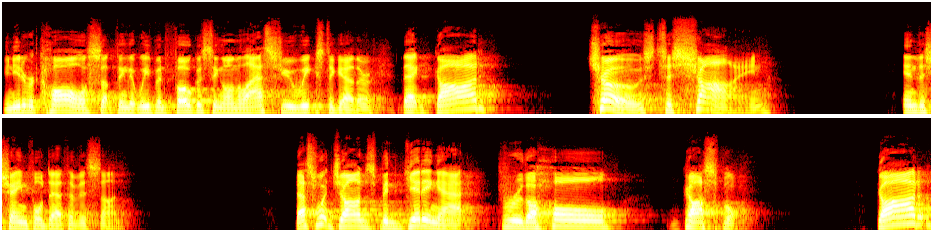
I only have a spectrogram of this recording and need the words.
You need to recall something that we've been focusing on the last few weeks together that God chose to shine in the shameful death of his son. That's what John's been getting at through the whole gospel. God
